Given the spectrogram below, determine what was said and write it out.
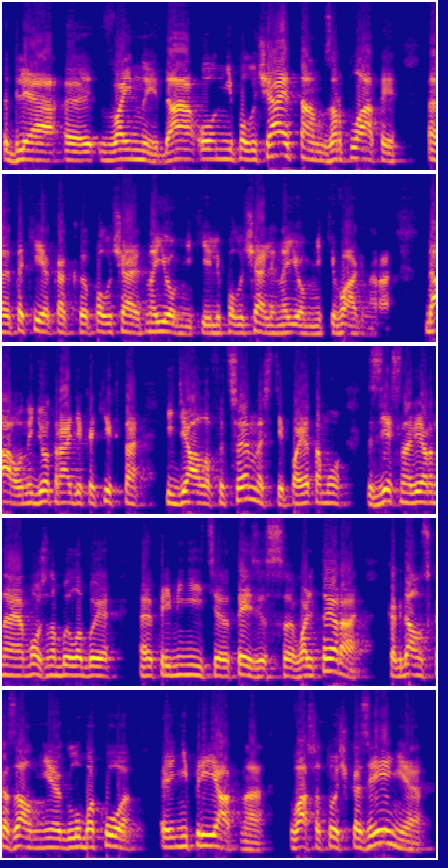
для э, войны, да, он не получает там зарплаты э, такие, как получают наемники или получали наемники Вагнера, да, он идет ради каких-то идеалов и ценностей, поэтому здесь, наверное, можно было бы э, применить э, тезис Вольтера, когда он сказал, мне глубоко э, неприятна ваша точка зрения,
